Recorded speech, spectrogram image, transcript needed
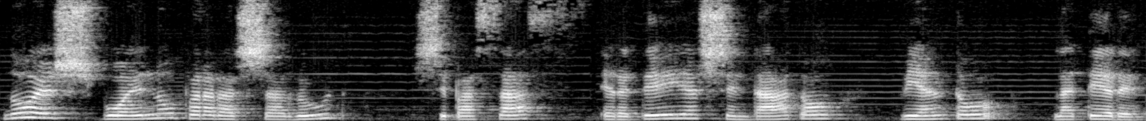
No es bueno para la salud si pasas el día sentado viendo la tele。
